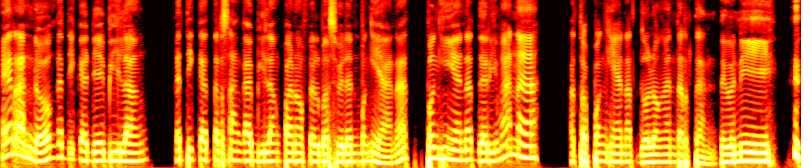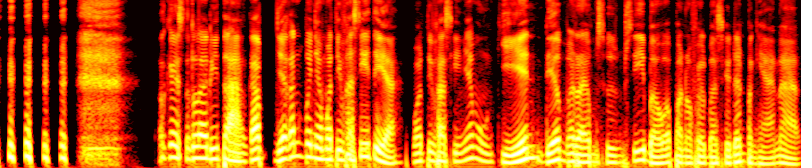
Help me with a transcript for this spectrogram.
Heran dong ketika dia bilang ketika tersangka bilang Pak Novel Baswedan pengkhianat pengkhianat dari mana? Atau pengkhianat golongan tertentu nih? Oke setelah ditangkap dia kan punya motivasi itu ya. Motivasinya mungkin dia berasumsi bahwa Pak Novel Baswedan pengkhianat.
